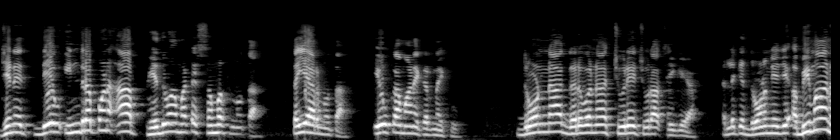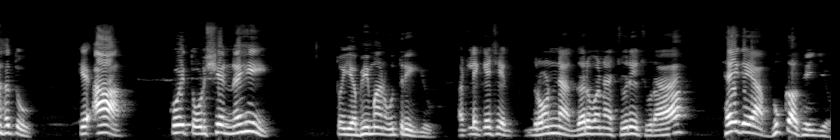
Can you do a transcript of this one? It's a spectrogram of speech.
જેને દેવ ઇન્દ્ર પણ આ ભેદવા માટે સમર્થ નહોતા, તૈયાર નહોતા. એવું કામ આણે કરી નાખ્યું. દ્રોણના ગર્વના ચૂરે ચૂરા થઈ ગયા. એટલે કે દ્રોણને જે અભિમાન હતું કે આ કોઈ તોડશે નહીં તો એ અભિમાન ઉતરી ગયું. એટલે કે છે, દ્રોણના ગર્વના ચૂરે ચૂરા થઈ ગયા ભૂકા થઈ ગયો.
